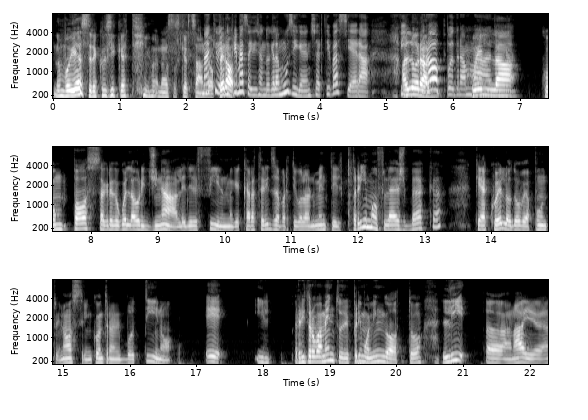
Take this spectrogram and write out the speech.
non voglio essere così cattivo. No, sto scherzando, Ma anche però prima stai dicendo che la musica in certi passi era Allora, troppo drammatica. quella composta, credo quella originale del film che caratterizza particolarmente il primo flashback, che è quello dove appunto i nostri incontrano il bottino e il ritrovamento del primo lingotto, lì eh, dai, eh,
